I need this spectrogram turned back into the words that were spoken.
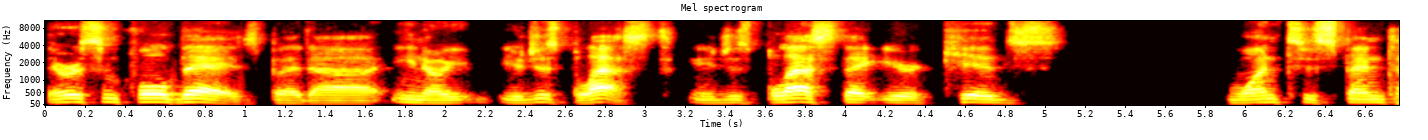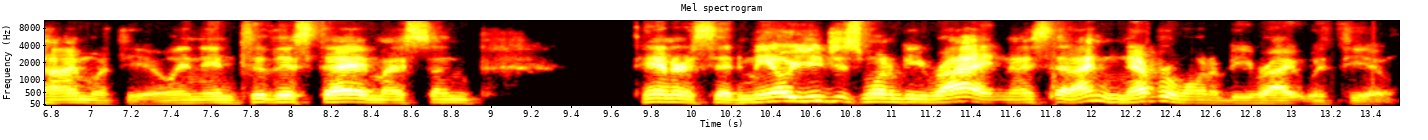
there were some full days, but, uh, you know, you're just blessed. You're just blessed that your kids want to spend time with you. And, and to this day, my son, Tanner said to me, "Oh, you just want to be right," and I said, "I never want to be right with you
